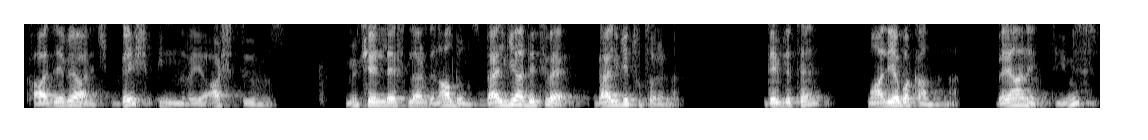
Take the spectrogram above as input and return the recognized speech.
KDV hariç 5000 lirayı aştığımız mükelleflerden aldığımız belge adeti ve belge tutarını devlete, Maliye Bakanlığı'na beyan ettiğimiz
